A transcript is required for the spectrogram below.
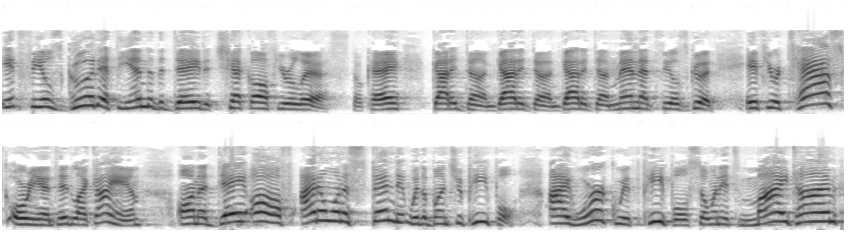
it feels good at the end of the day to check off your list, okay? Got it done, got it done, got it done. Man, that feels good. If you're task oriented, like I am, on a day off, I don't want to spend it with a bunch of people. I work with people, so when it's my time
